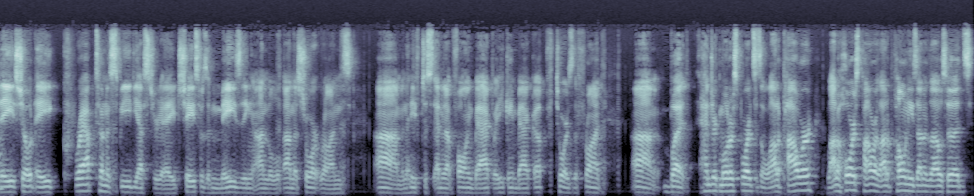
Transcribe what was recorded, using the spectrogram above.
they showed a crap ton of speed yesterday. Chase was amazing on the on the short runs, um, and then he just ended up falling back, but he came back up towards the front. Um, but Hendrick Motorsports is a lot of power, a lot of horsepower, a lot of ponies under those hoods.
